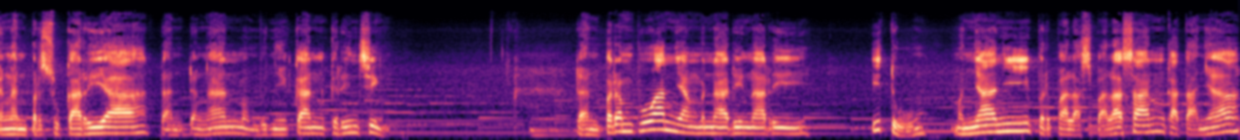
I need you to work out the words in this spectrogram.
dengan bersukaria dan dengan membunyikan gerincing. Dan perempuan yang menari-nari itu menyanyi berbalas-balasan katanya,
